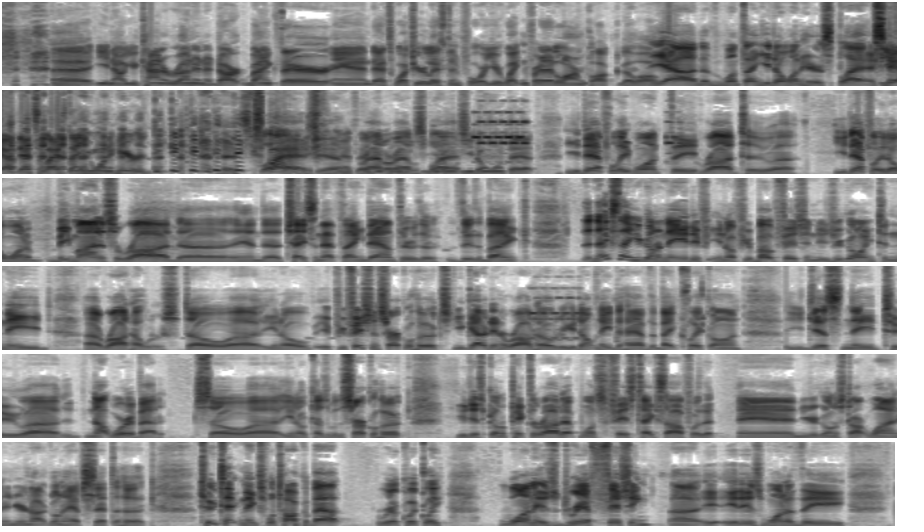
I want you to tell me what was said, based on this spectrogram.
Uh, you know, you're kind of running a dark bank there, and that's what you're listening for. You're waiting for that alarm clock to go off. Yeah, and the one thing you don't want to hear is splash. yeah, that's the last thing you want to hear is tick, tick, tick, tick, tick, splash. splash. Yeah, That's- rattle, you- rattle, you splash. don't- You don't want that. You definitely want the rod to. Uh, you definitely don't want to be minus a rod uh, and uh, chasing that thing down through the through the bank. The next thing you're going to need, if you know, if you're boat fishing, is you're going to need uh, rod holders. So, uh, you know, if you're fishing circle hooks, you got it in a rod holder. You don't need to have the bait click on. You just need to uh, not worry about it. So, uh, you know, because with a circle hook, you're just going to pick the rod up once the fish takes off with it, and you're going to start whining. You're not going to have to set the hook. Two techniques we'll talk about real quickly. One is drift fishing. Uh, it, it is one of the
